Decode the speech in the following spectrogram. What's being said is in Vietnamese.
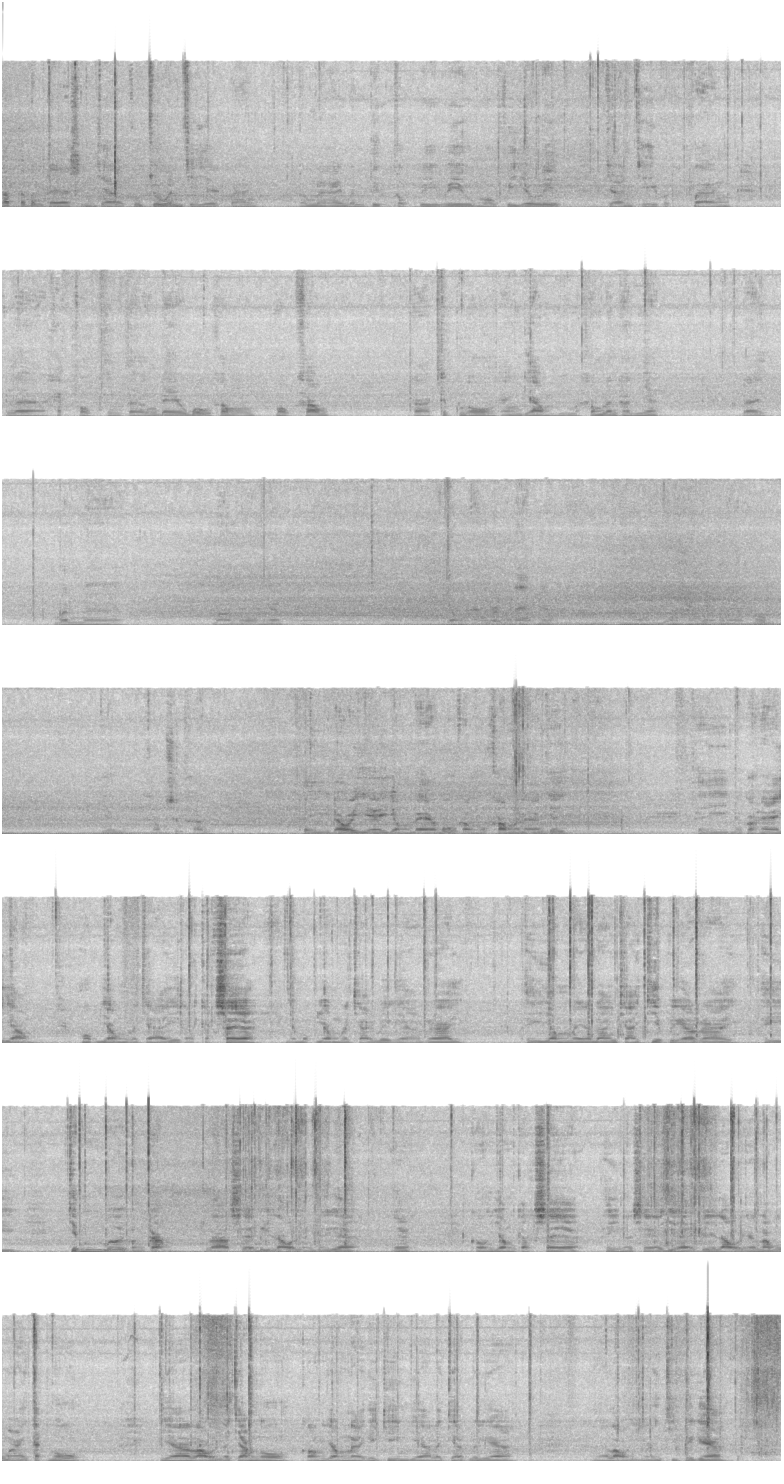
Lắp tới bánh tre. Xin chào cô chú anh chị và các bạn. Hôm nay mình tiếp tục review một video clip cho anh chị và các bạn là khắc phục hiện tượng đeo 4010 à, kích nguồn ăn dòng nhưng mà không lên hình nha. Đây mình à, mở nguồn nha. Dòng ăn rất là đẹp nha. Dòng ăn rất là đẹp luôn nhưng không xuất hình. Thì đối với dòng đeo 4010 này nè anh chị thì nó có hai dòng một dòng là chạy là cặp xe và một dòng là chạy với ga rời. Thì dòng này là đang chạy chip với ga rời thì 90 phần trăm là sẽ bị lỗi lên ga nha. Còn dòng cặp xe thì nó sẽ dễ bị lỗi là nóng máy tắt nguồn và lỗi là chạm nguồn. Còn dòng này thì chuyên gia là chết với ga lỗi chip với ga.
